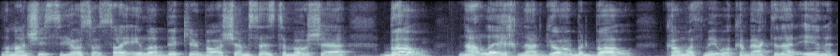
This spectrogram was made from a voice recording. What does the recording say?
למען שיסיו סוסי אלה בקרבו. Hashem says to Moshe, Bo, not lech, not go, but bo. Come with me. We'll come back to that in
